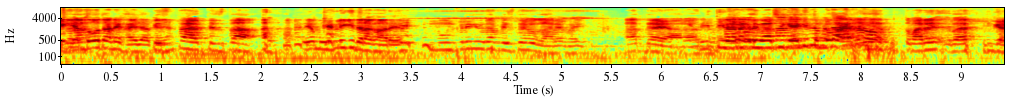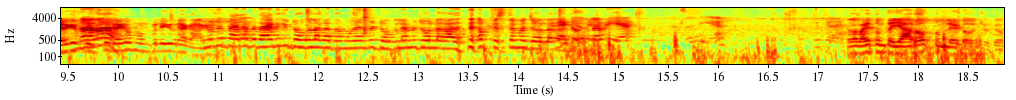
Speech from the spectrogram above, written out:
एक या दो दाने खाए जाते हैं। पिस्ता है पिस्ता। ये मूंगफली की तरह खा रहे हैं। मूंगफली की तरह पिस्ते को खा रहे हैं भाई। यार हद है। प्रीति मैंने अगली बार से कहेगी तुम लोग आए तुम्हारे घर के पिस्ते देखो मूंगफली की तरह खा गए पहले बताया नहीं कि ढोकला खत्म हुआ है तो ढोकले में ज़ोर लगा देते हैं पिस्ते में ज़ोर लगा देते ढोकला हैं भी है ऐसा नहीं है कुछ है चलो भाई, तुम तैयार हो तुम लेट हो चुके हो।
